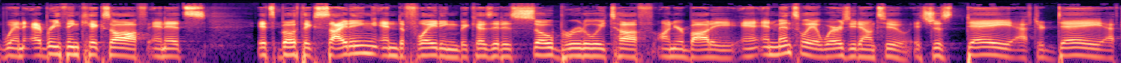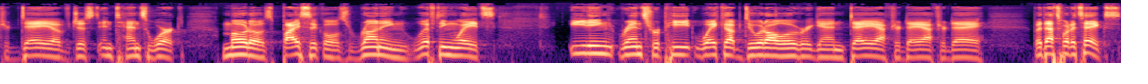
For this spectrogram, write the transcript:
when everything kicks off and it's it's both exciting and deflating because it is so brutally tough on your body and, and, mentally it wears you down too. It's just day after day after day of just intense work motos, bicycles, running, lifting weights, eating, rinse, repeat, wake up, do it all over again, day after day after day. But that's what it takes.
